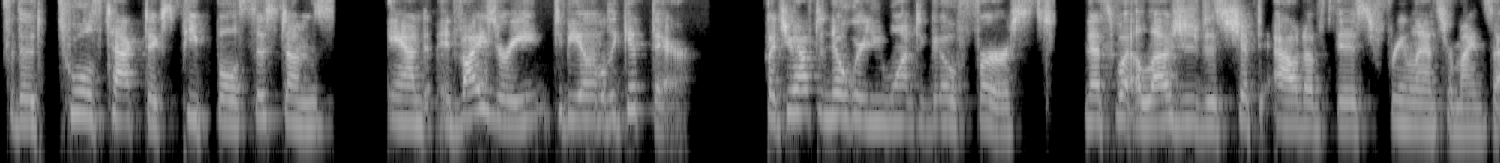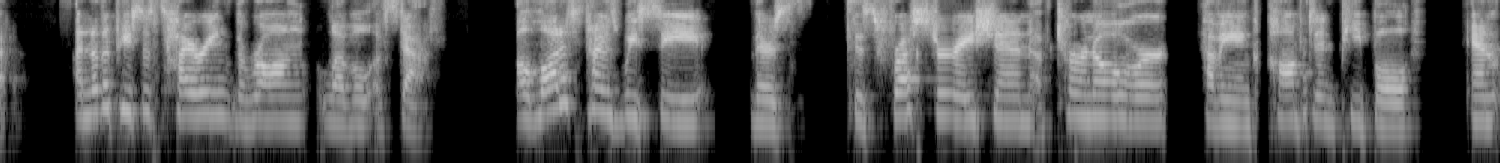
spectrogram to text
for the tools, tactics, people, systems, and advisory to be able to get there. But you have to know where you want to go first. That's what allows you to shift out of this freelancer mindset. Another piece is hiring the wrong level of staff a lot of times we see there's this frustration of turnover, having incompetent people. And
